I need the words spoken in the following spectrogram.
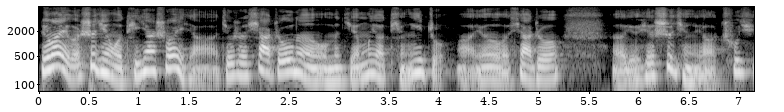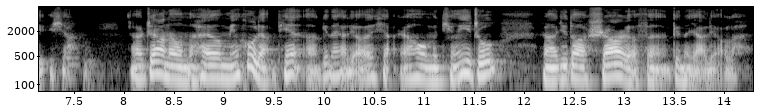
另外有个事情我提前说一下啊，就是下周呢我们节目要停一周啊，因为我下周呃有些事情要出去一下啊，这样呢我们还有明后两天啊跟大家聊一下，然后我们停一周，然后就到十二月份跟大家聊了。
